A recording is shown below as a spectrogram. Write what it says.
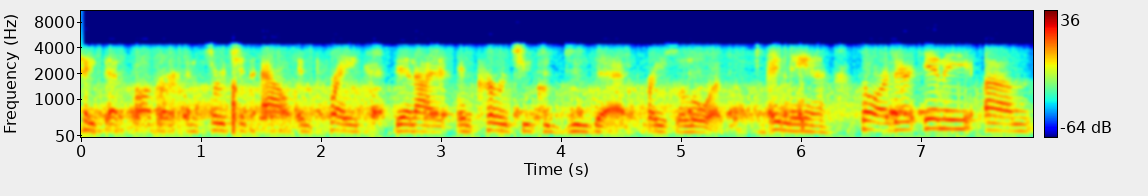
take that, Father, and search it out and pray, then I encourage you to do that. Praise the Lord. Amen. So, are there any um,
